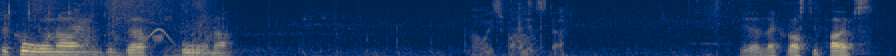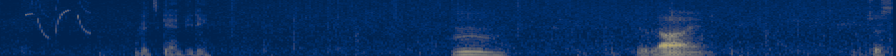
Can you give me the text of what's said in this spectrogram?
The corner, the death corner. Always finding stuff. Yeah, like rusty pipes. Good scan, BD. Hmm. You're lying. You're just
